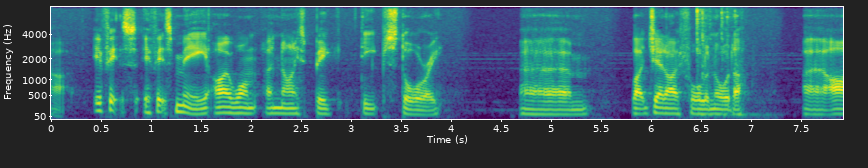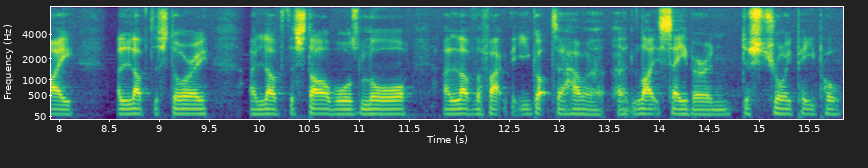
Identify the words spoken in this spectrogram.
uh, if it's if it's me, I want a nice big deep story, um, like Jedi Fallen Order. Uh, I I love the story. I love the Star Wars lore. I love the fact that you got to have a, a lightsaber and destroy people.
